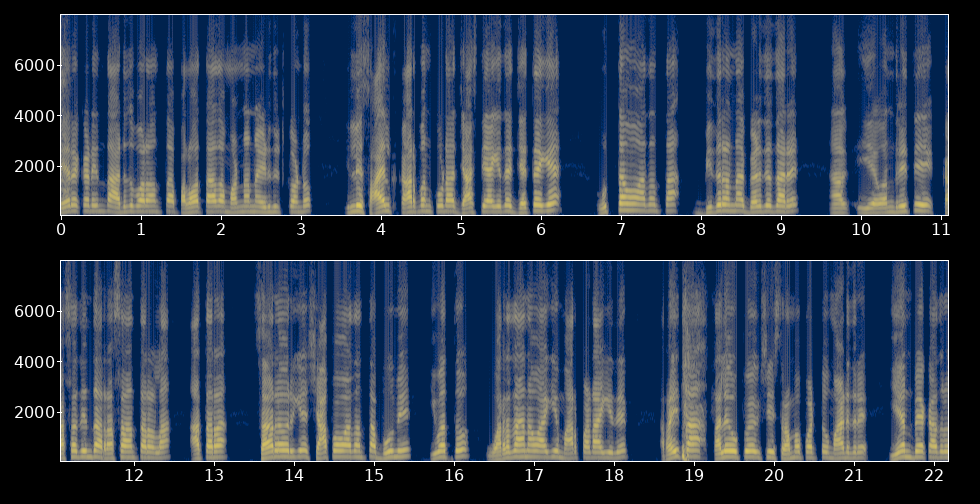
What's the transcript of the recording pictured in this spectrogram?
ಬೇರೆ ಕಡೆಯಿಂದ ಹರಿದು ಬರುವಂತ ಫಲವತ್ತಾದ ಮಣ್ಣನ್ನ ಹಿಡಿದಿಟ್ಕೊಂಡು ಇಲ್ಲಿ ಸಾಯಿಲ್ ಕಾರ್ಬನ್ ಕೂಡ ಜಾಸ್ತಿ ಆಗಿದೆ. ಜೊತೆಗೆ ಉತ್ತಮವಾದಂತ ಬಿದಿರನ್ನ ಬೆಳೆದಿದ್ದಾರೆ. ಈ ಒಂದ್ ರೀತಿ ಕಸದಿಂದ ರಸ ಅಂತಾರಲ್ಲ ಆತರ ಸರ್ ಅವರಿಗೆ ಶಾಪವಾದಂತ ಭೂಮಿ ಇವತ್ತು ವರದಾನವಾಗಿ ಮಾರ್ಪಾಡಾಗಿದೆ. ರೈತ ತಲೆ ಉಪಯೋಗಿಸಿ ಶ್ರಮ ಪಟ್ಟು ಮಾಡಿದ್ರೆ ಏನ್ ಬೇಕಾದ್ರೂ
